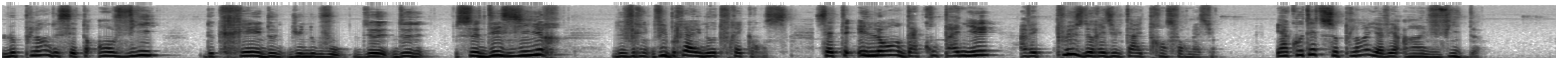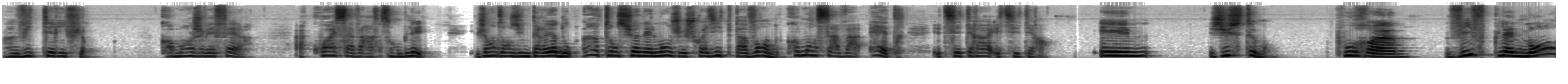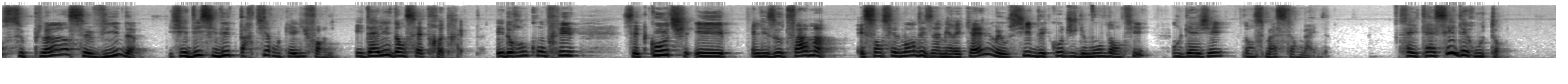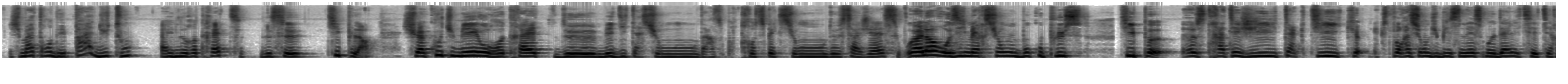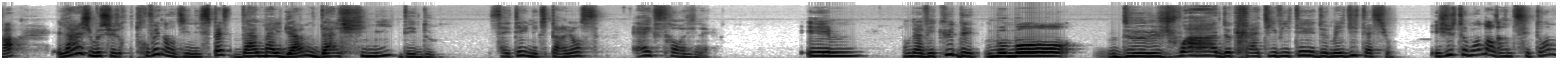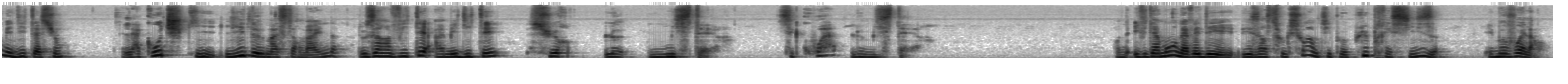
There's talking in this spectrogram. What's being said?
Le plein de cette envie de créer du nouveau, de, de ce désir de vibrer à une autre fréquence, cet élan d'accompagner avec plus de résultats et de transformation. Et à côté de ce plein, il y avait un vide, un vide terrifiant. Comment je vais faire? À quoi ça va ressembler? Genre dans une période où intentionnellement je choisis de pas vendre, comment ça va être, etc., etc. Et justement, pour euh, vivre pleinement ce plein, ce vide, j'ai décidé de partir en Californie et d'aller dans cette retraite et de rencontrer cette coach et les autres femmes, essentiellement des Américaines, mais aussi des coachs du monde entier, engagés dans ce mastermind. Ça a été assez déroutant. Je m'attendais pas du tout à une retraite de ce type-là. Je suis accoutumée aux retraites de méditation, d'introspection, de sagesse, ou alors aux immersions beaucoup plus type euh, stratégie, tactique, exploration du business model, etc. là, je me suis retrouvée dans une espèce d'amalgame, d'alchimie des deux. Ça a été une expérience extraordinaire. Et hum, on a vécu des moments de joie, de créativité, de méditation. Et justement, dans un de ces temps de méditation, la coach qui lead le mastermind nous a invités à méditer sur le mystère. C'est quoi le mystère? Évidemment, on avait des, des, instructions un petit peu plus précises, et me voilà,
